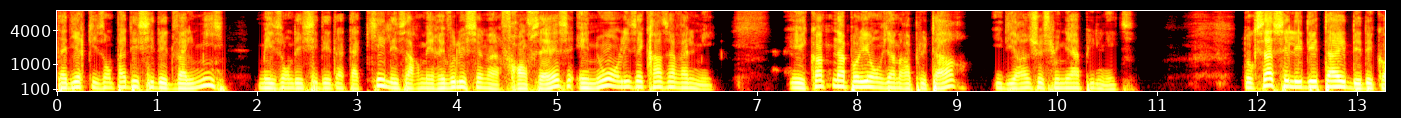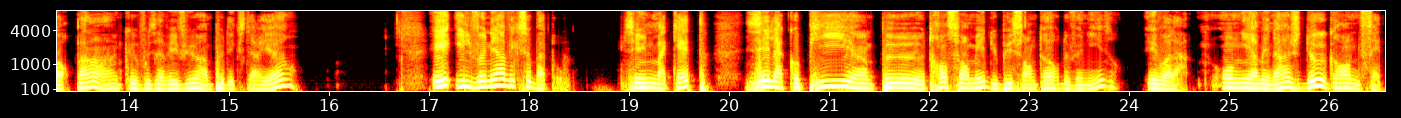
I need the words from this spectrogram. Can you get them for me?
C'est-à-dire qu'ils n'ont pas décidé de Valmy, mais ils ont décidé d'attaquer les armées révolutionnaires françaises et nous, on les écrase à Valmy. Et quand Napoléon viendra plus tard, il dira je suis né à Pilnitz. Donc ça, c'est les détails des décors peints hein, que vous avez vus un peu d'extérieur. Et il venait avec ce bateau. C'est une maquette, c'est la copie un peu transformée du bus Centaure de Venise. Et voilà, on y aménage deux grandes fêtes.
